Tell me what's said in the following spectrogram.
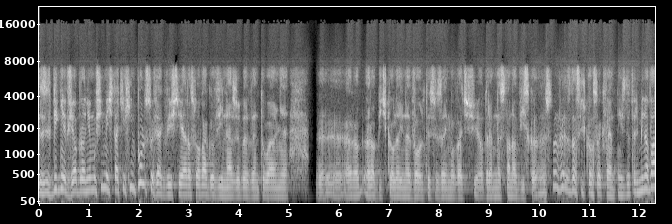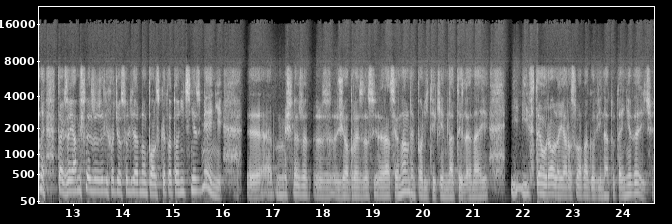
Zbigniew Ziobro nie musi mieć takich impulsów jak wyjście Jarosława Gowina, żeby ewentualnie robić kolejne wolty, czy zajmować odrębne stanowisko. Zresztą jest dosyć konsekwentny i zdeterminowany. Także ja myślę, że jeżeli chodzi o Solidarną Polskę, to to nic nie zmieni. E, myślę, że Ziobro jest dosyć racjonalnym politykiem na tyle na i, i w tę rolę Jarosława Gowina tutaj nie wejdzie.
